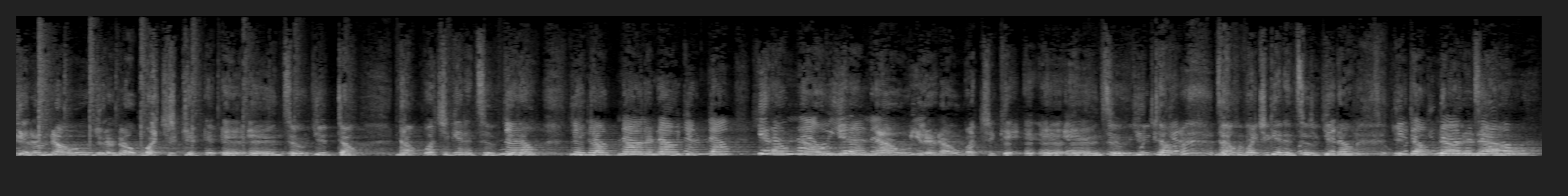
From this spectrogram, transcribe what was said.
you don't know, you don't know what you're getting into. You don't know what you're getting into. You don't, you don't know, no, no, you know, you don't know, you don't know, you don't know what you're getting into. You don't know what you're getting into. You don't, you don't know, no, no.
